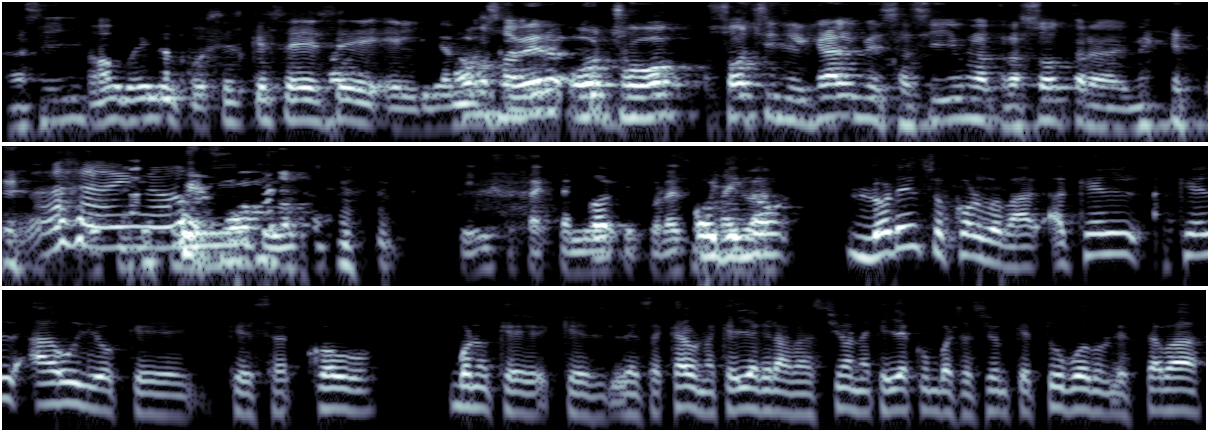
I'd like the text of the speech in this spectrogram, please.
así. No, bueno, pues es que ese es el, digamos. Vamos a ver ocho Xochitl Galvez así una tras otra. en Ay, no. Sí, exactamente, por eso. Oye, no, Lorenzo Córdoba, aquel, aquel audio que, que sacó, bueno, que, que le sacaron, aquella grabación, aquella conversación que tuvo donde estaba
